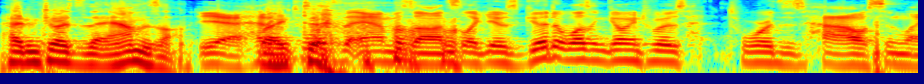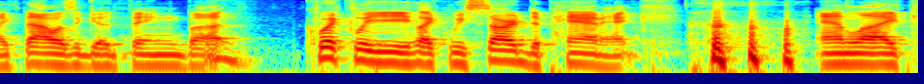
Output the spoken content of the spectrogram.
Heading towards the Amazon. Yeah, heading Like, towards the Amazon. So like it was good it wasn't going towards towards his house and like that was a good thing, but quickly like we started to panic. and like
